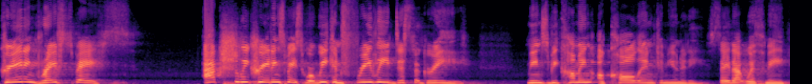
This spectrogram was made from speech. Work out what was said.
Creating brave space actually creating space where we can freely disagree means becoming a call in community. Say that with me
